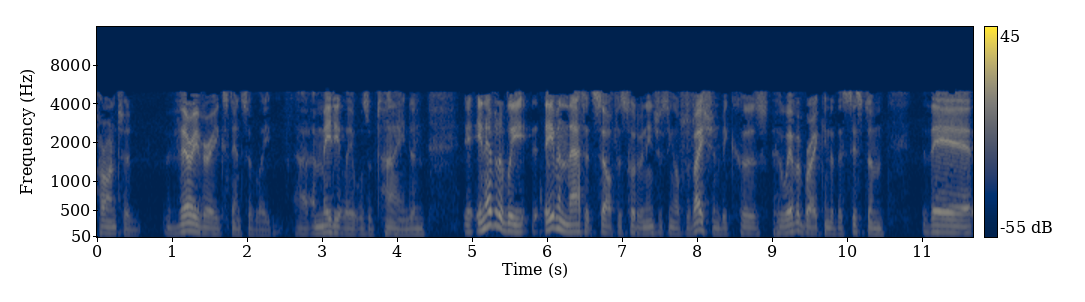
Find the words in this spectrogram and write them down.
torrented very, very extensively. Uh, immediately it was obtained. And inevitably, even that itself is sort of an interesting observation because whoever broke into the system, their,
